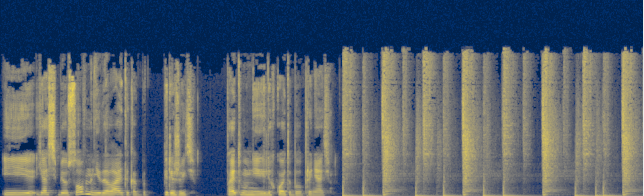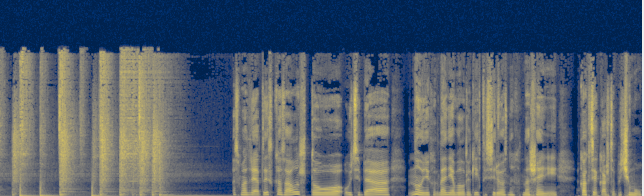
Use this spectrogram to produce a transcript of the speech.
и я себе условно не дала это как бы пережить. Поэтому мне легко это было принять. Смотри, а ты сказала, что у тебя, ну, никогда не было каких-то серьезных отношений. Как тебе кажется, почему?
